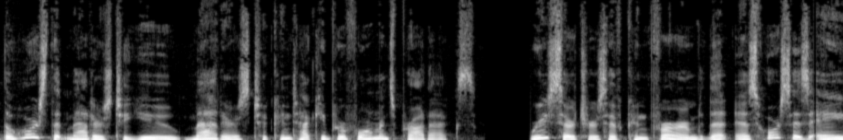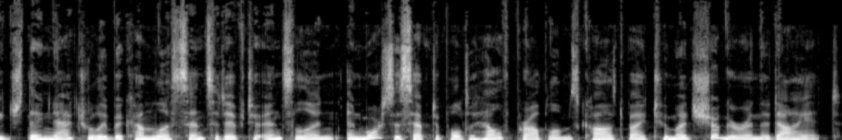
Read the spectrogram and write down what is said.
The horse that matters to you matters to Kentucky Performance Products. Researchers have confirmed that as horses age, they naturally become less sensitive to insulin and more susceptible to health problems caused by too much sugar in the diet.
